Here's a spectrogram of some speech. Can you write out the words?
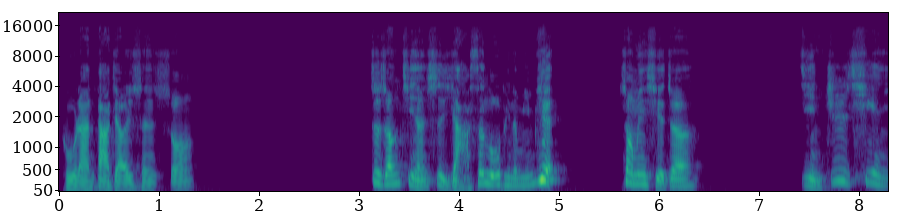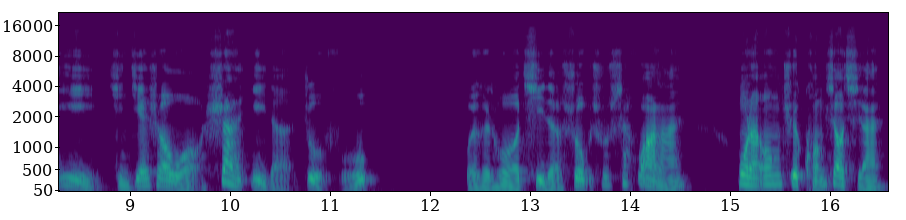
突然大叫一声说：“这张竟然是亚森罗平的名片，上面写着‘谨致歉意，请接受我善意的祝福’。”维克托气得说不出话来。莫兰翁却狂笑起来：“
